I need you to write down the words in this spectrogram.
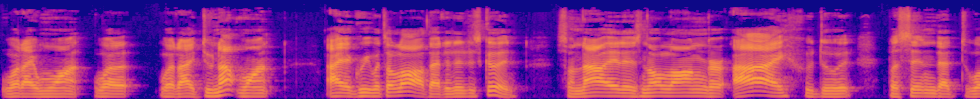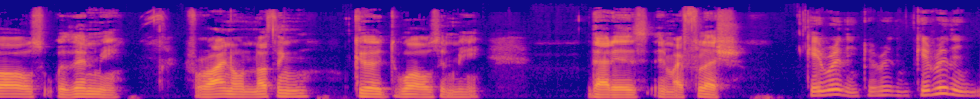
what I want, what what I do not want, I agree with the law that it is good. So now it is no longer I who do it, but sin that dwells within me. For I know nothing good dwells in me, that is, in my flesh. Keep reading, keep reading, keep reading.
